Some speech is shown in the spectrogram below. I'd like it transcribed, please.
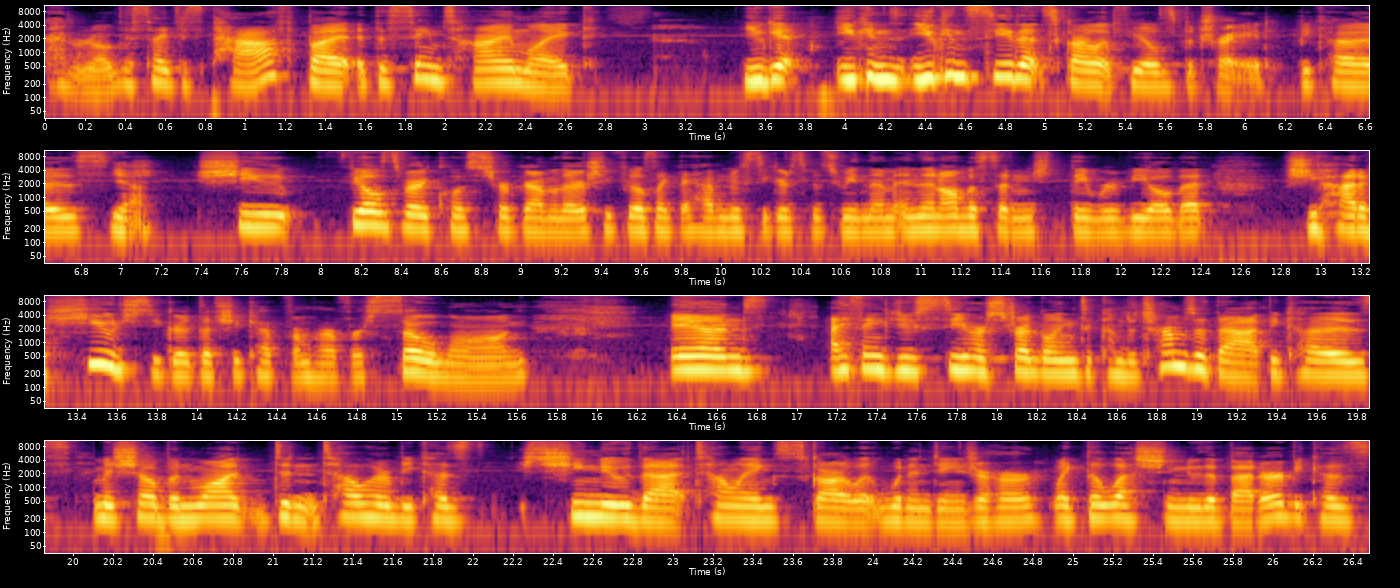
I don't know the safest path, but at the same time, like you get you can you can see that Scarlet feels betrayed because Yeah. she feels very close to her grandmother. She feels like they have no secrets between them, and then all of a sudden they reveal that she had a huge secret that she kept from her for so long. And I think you see her struggling to come to terms with that because Michelle Benoit didn't tell her because she knew that telling Scarlet would endanger her. Like the less she knew, the better because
